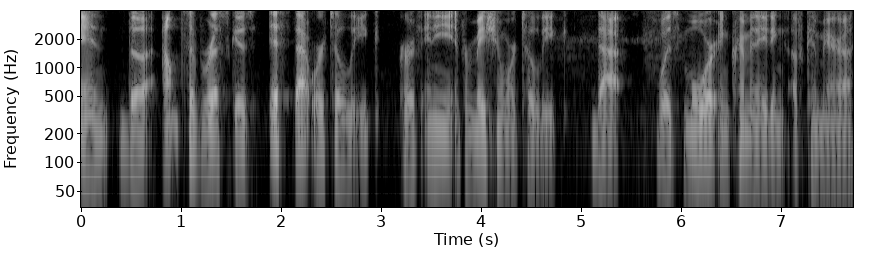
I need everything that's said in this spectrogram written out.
And the ounce of risk is if that were to leak, or if any information were to leak that was more incriminating of Kamara,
